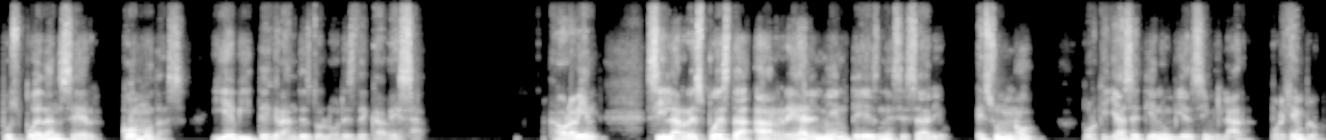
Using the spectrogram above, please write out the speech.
pues puedan ser cómodas y evite grandes dolores de cabeza. Ahora bien, si la respuesta a realmente es necesario es un no, porque ya se tiene un bien similar, por ejemplo,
